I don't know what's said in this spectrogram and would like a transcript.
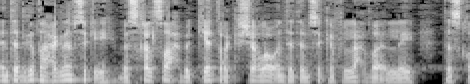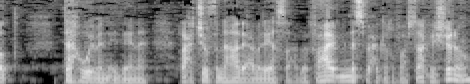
أنت تقطع حق نفسك إيه بس خل صاحبك يترك الشغلة وأنت تمسكها في اللحظة اللي تسقط تهوي من إيدينا. راح تشوف إن هذه عملية صعبة. فهاي بالنسبة حق الخفاش. لكن شنو؟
